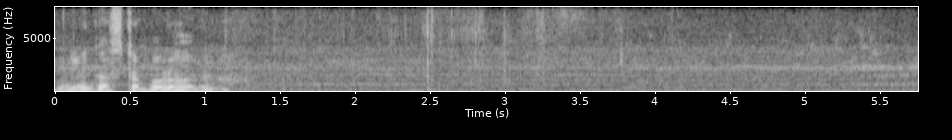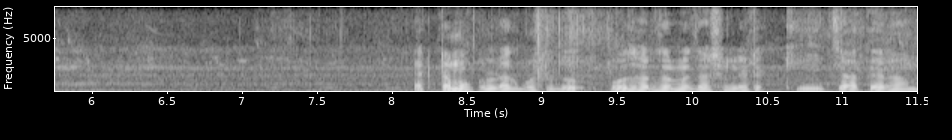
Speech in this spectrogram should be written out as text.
নাহলে গাছটা বড় হবে না। একটা মুকুল রাখব শুধু বোঝার জন্য যে আসলে এটা কি জাতের আম।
